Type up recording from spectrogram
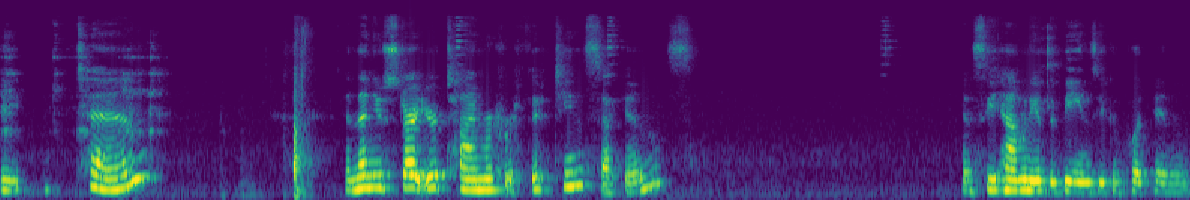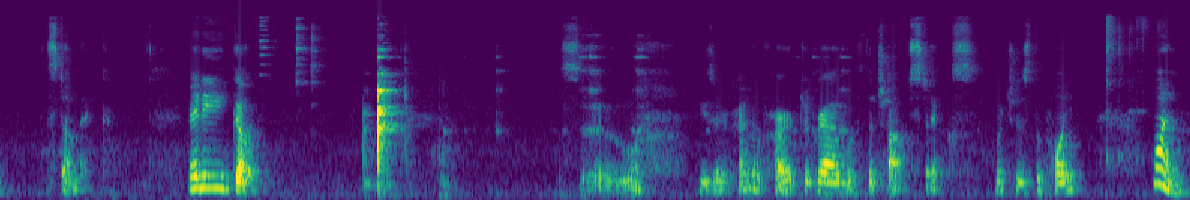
6, 8, 10. And then you start your timer for 15 seconds and see how many of the beans you can put in the stomach. Ready, go. So these are kind of hard to grab with the chopsticks, which is the point. One.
